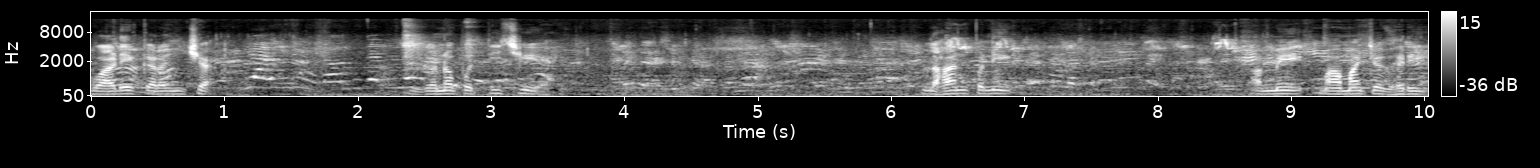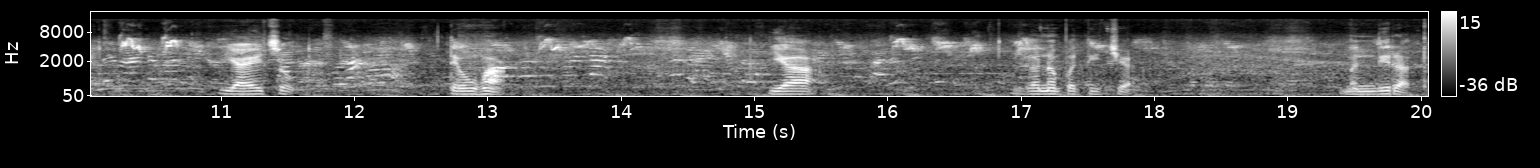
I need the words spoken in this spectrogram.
वाडेकरांच्या गणपतीची आहे. लहानपणी आम्ही मामाच्या घरी यायचो तेव्हा या गणपतीच्या मंदिरात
